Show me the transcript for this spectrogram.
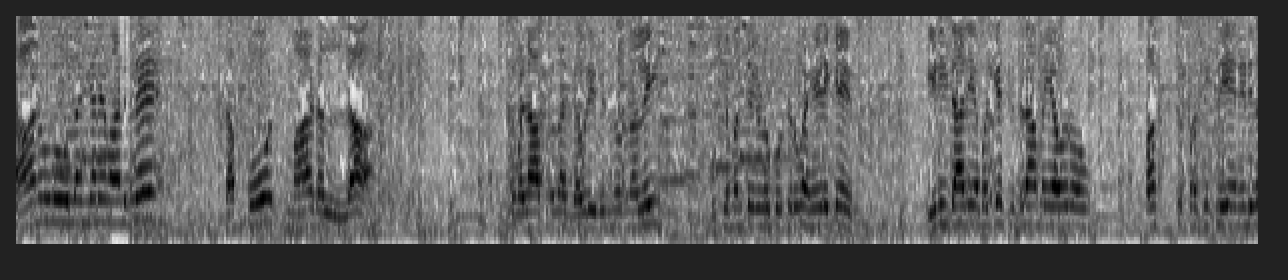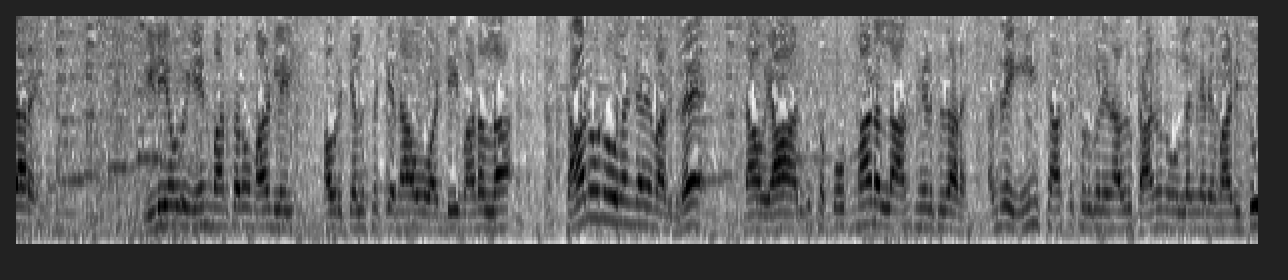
ಕಾನೂನು ಉಲ್ಲಂಘನೆ ಮಾಡಿದ್ರೆ ಸಪೋರ್ಟ್ ಮಾಡಲ್ಲ. ಚಿಕ್ಕಬಳ್ಳಾಪುರದ ಗೌರಿಬೆನ್ನೂರಿನಲ್ಲಿ ಮುಖ್ಯಮಂತ್ರಿಗಳು ಕೊಟ್ಟಿರುವ ಹೇಳಿಕೆ ಇಡಿ ದಾಳಿಯ ಬಗ್ಗೆ ಸಿದ್ದರಾಮಯ್ಯ ಅವರು ಫಸ್ಟ್ ಪ್ರತಿಕ್ರಿಯೆ ನೀಡಿದ್ದಾರೆ. ಇಡಿ ಅವರು ಏನ್ ಮಾಡ್ತಾರೋ ಮಾಡಲಿ. ಅವ್ರ ಕೆಲಸಕ್ಕೆ ನಾವು ಅಡ್ಡಿ ಮಾಡಲ್ಲ. ಕಾನೂನು ಉಲ್ಲಂಘನೆ ಮಾಡಿದ್ರೆ ನಾವು ಯಾರಿಗೂ ಸಪೋರ್ಟ್ ಮಾಡಲ್ಲ ಅಂತ ಹೇಳ್ತಿದ್ದಾರೆ. ಅಂದ್ರೆ ಈ ಶಾಸಕರುಗಳೇನಾದರೂ ಕಾನೂನು ಉಲ್ಲಂಘನೆ ಮಾಡಿದ್ದು,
